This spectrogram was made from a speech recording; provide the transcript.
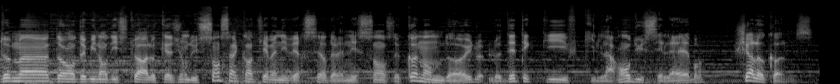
Demain, dans 2000 ans d'histoire, à l'occasion du 150e anniversaire de la naissance de Conan Doyle, le détective qui l'a rendu célèbre, Sherlock Holmes.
